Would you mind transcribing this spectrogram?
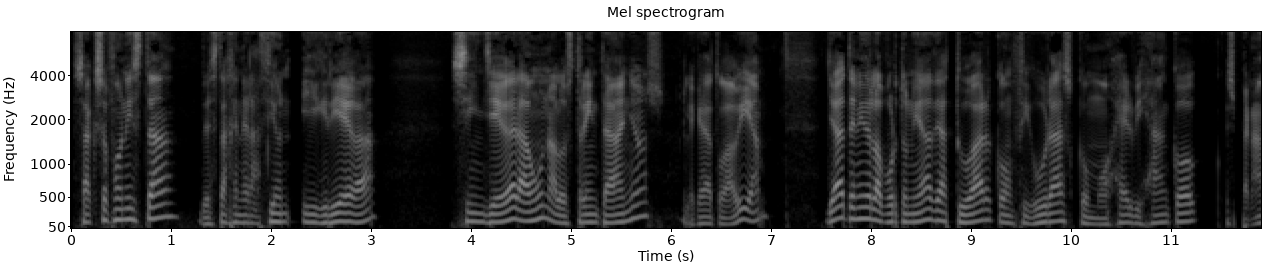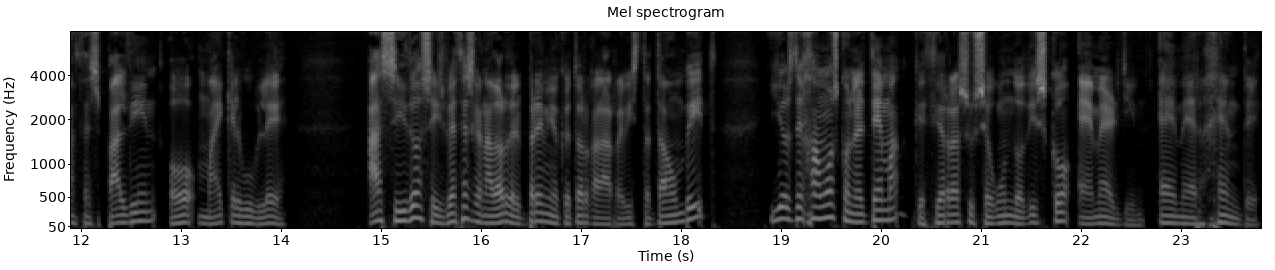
saxofonista de esta generación Y, sin llegar aún a los 30 años, le queda todavía, ya ha tenido la oportunidad de actuar con figuras como Herbie Hancock, Esperanza Spalding o Michael Bublé ha sido seis veces ganador del premio que otorga la revista Downbeat y os dejamos con el tema que cierra su segundo disco Emerging, Emergente,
